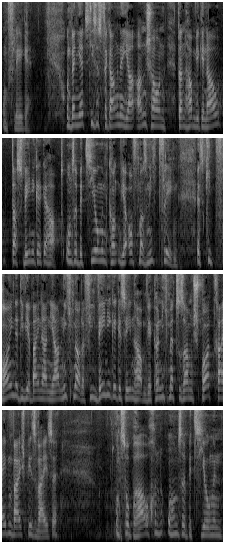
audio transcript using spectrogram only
und Pflege. Und wenn jetzt dieses vergangene Jahr anschauen, dann haben wir genau das weniger gehabt. Unsere Beziehungen konnten wir oftmals nicht pflegen. Es gibt Freunde, die wir beinahe ein Jahr nicht mehr oder viel weniger gesehen haben. Wir können nicht mehr zusammen Sport treiben beispielsweise. Und so brauchen unsere Beziehungen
